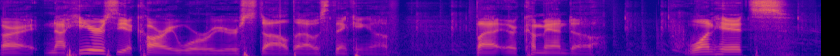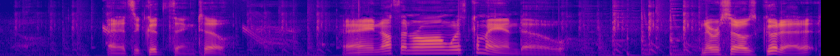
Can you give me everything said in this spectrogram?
Alright, now here's the Ikari Warrior style that I was thinking of. By uh, Commando. One hits. And it's a good thing, too. Ain't nothing wrong with Commando. Never said I was good at it.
